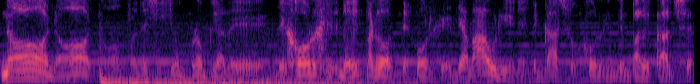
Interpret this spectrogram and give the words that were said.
No, no, no, fue decisión propia de, Jorge, de, perdón, de Jorge, de Amauri en este caso, Jorge, de en paz descanse.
